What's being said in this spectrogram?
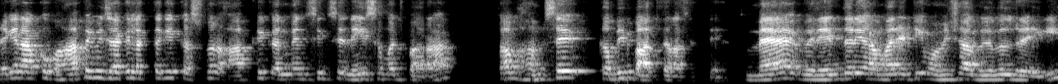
लेकिन आपको वहाँ पे भी जाके लगता है कि कस्टमर आपके कन्विंसिंग से नहीं समझ पा रहा तो आप हमसे कभी बात करा सकते हैं। तो मैं, वीरेंद्र या हमारी टीम हमेशा अवेलेबल रहेगी।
